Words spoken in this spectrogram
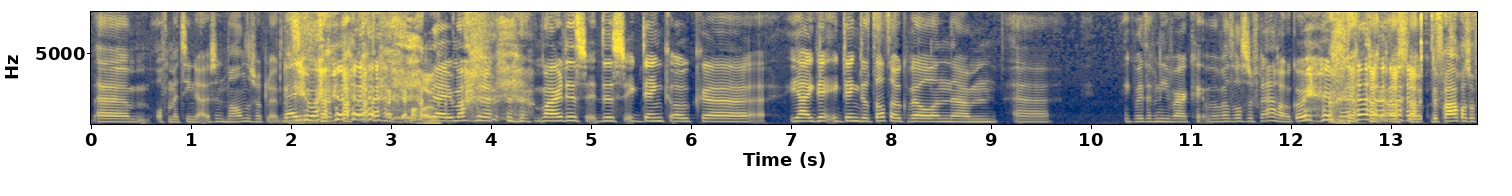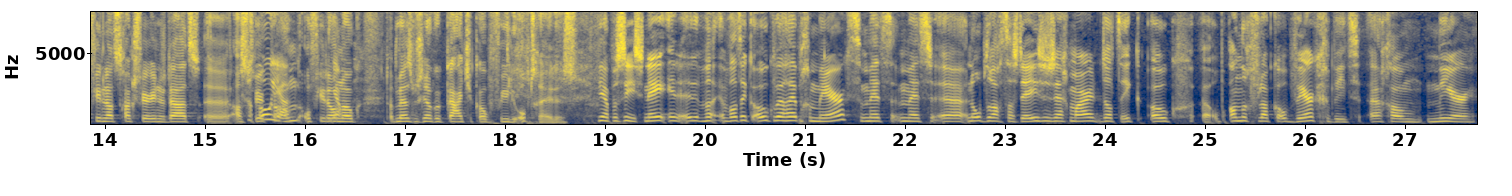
ehm, of met 10.000 man, dat is ook leuk. Nee, maar, nee, maar, eh, maar dus, dus ik denk ook... eh, ja, ik denk, ik denk dat dat ook wel een... ehm, eh, ik weet even niet waar ik... Wat was de vraag ook alweer? Ja. De vraag was of je inderdaad straks weer inderdaad... eh, als het weer Oh, ja. kan, of je dan Ja. ook... dat mensen misschien ook een kaartje kopen voor jullie optredens. Ja, precies. Nee, eh, wa- wat ik ook wel heb gemerkt met, met eh, een opdracht als deze, zeg maar, dat ik ook op andere vlakken op werkgebied gewoon meer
